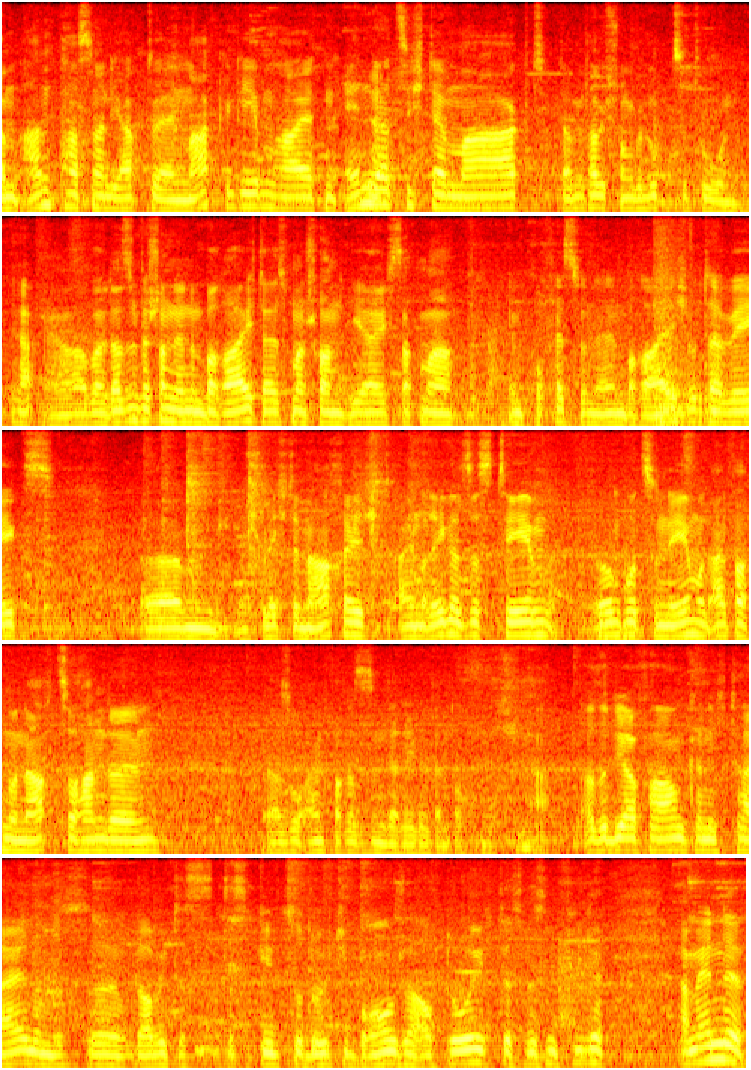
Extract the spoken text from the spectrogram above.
ähm, Anpassen an die aktuellen Marktgegebenheiten, ändert Ja. sich der Markt, damit habe ich schon genug zu tun. Ja. aber da sind wir schon in einem Bereich, da ist man schon eher, ich sag mal, im professionellen Bereich unterwegs. Ähm, eine schlechte Nachricht, ein Regelsystem irgendwo zu nehmen und einfach nur nachzuhandeln, ja, so einfach ist es in der Regel dann doch nicht. Ja, also die Erfahrung kann ich teilen und das äh, glaube ich, das, das geht so durch die Branche auch durch. Das wissen viele. Am Ende,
